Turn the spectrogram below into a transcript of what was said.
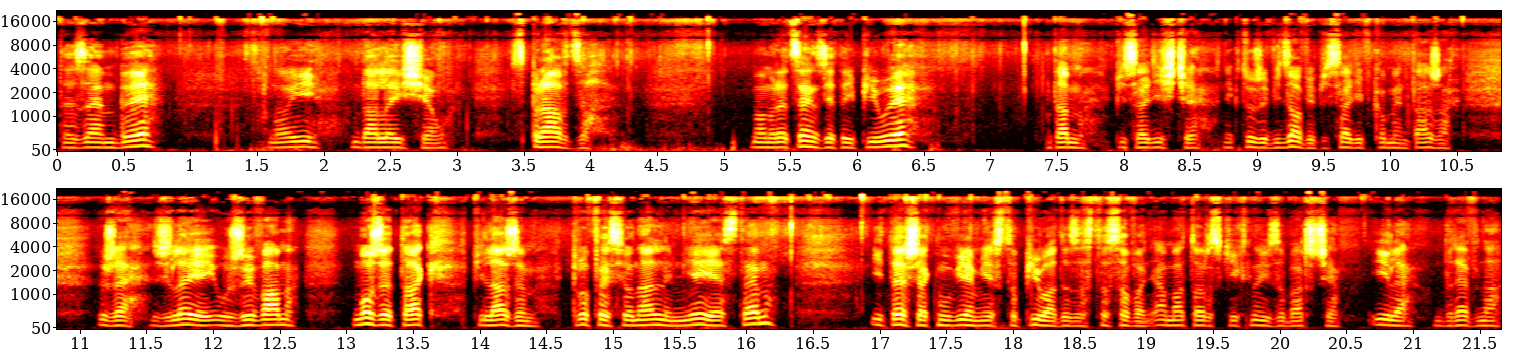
te zęby. No i dalej się sprawdza. Mam recenzję tej piły. Tam pisaliście, niektórzy widzowie pisali w komentarzach, że źle jej używam. Może tak, pilarzem profesjonalnym nie jestem. I też, jak mówiłem, jest to piła do zastosowań amatorskich. No i zobaczcie, ile drewna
